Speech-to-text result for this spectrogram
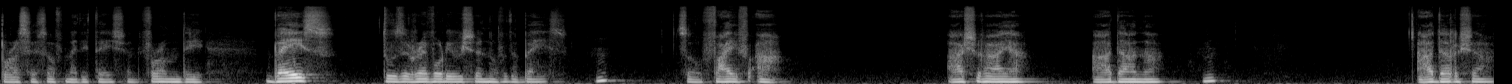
process of meditation, from the base to the revolution of the base. Hmm? So five A. Ashraya, Adana, hmm? Adarsha,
